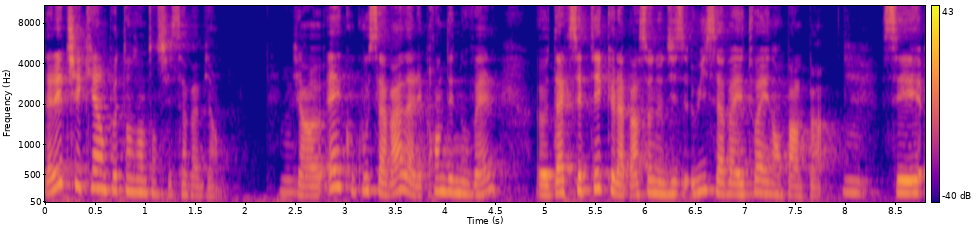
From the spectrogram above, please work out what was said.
D'aller checker un peu de temps en temps si ça va bien. Dire, hé, euh, coucou, ça va, d'aller prendre des nouvelles. Euh, d'accepter que la personne nous dise oui ça va et toi et n'en parle pas. Mm. C'est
